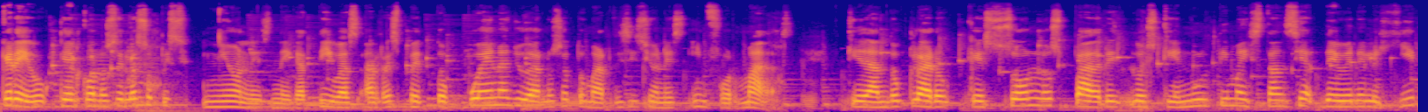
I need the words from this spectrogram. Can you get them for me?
Creo que el conocer las opiniones negativas al respecto pueden ayudarnos a tomar decisiones informadas, quedando claro que son los padres los que en última instancia deben elegir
